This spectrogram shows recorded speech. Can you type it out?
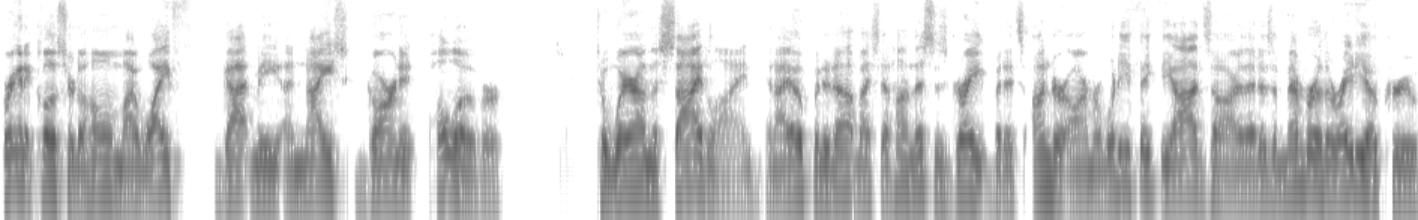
bringing it closer to home, my wife got me a nice garnet pullover to wear on the sideline. And I opened it up. And I said, Hon, this is great, but it's Under Armour. What do you think the odds are that as a member of the radio crew,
